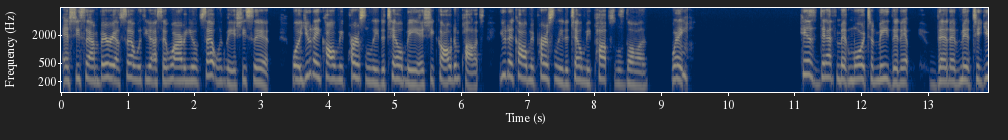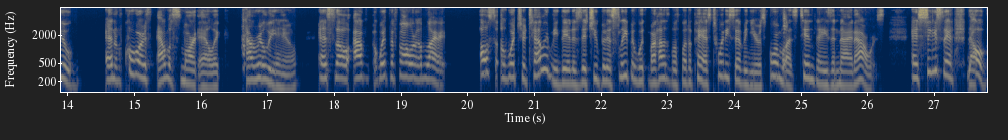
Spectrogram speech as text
And she said, I'm very upset with you. I said, Why are you upset with me? And she said, Well, you didn't call me personally to tell me. And she called him Pops. You didn't call me personally to tell me Pops was gone. Wait. Hmm. His death meant more to me than it than it meant to you. And of course, I'm a smart Alec. I really am. And so I'm with the phone, I'm like, also, what you're telling me then is that you've been sleeping with my husband for the past 27 years, four months, 10 days, and nine hours. And she said, No,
